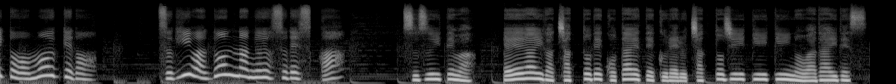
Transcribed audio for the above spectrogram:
いと思うけど、次はどんなニュースですか？続いては、AI がチャットで答えてくれるチャット GPT の話題です。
